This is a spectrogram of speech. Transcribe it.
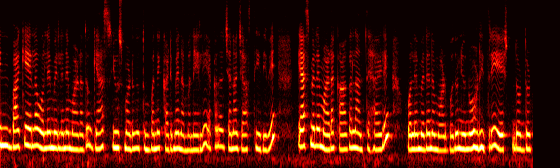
ಇನ್ನು ಬಾಕಿ ಎಲ್ಲ ಒಲೆ ಮೇಲೇ ಮಾಡೋದು. ಗ್ಯಾಸ್ ಯೂಸ್ ಮಾಡೋದು ತುಂಬಾ ಕಡಿಮೆ ನಮ್ಮ ಮನೆಯಲ್ಲಿ. ಯಾಕಂದರೆ ಜನ ಜಾಸ್ತಿ ಇದ್ದೀವಿ ಗ್ಯಾಸ್ ಮೇಲೆ ಮಾಡೋಕ್ಕಾಗಲ್ಲ ಅಂತ ಹೇಳಿ ಒಲೆ ಮೇಲೇ ಮಾಡ್ಬೋದು. ನೀವು ನೋಡಿದ್ರಿ ಎಷ್ಟು ದೊಡ್ಡ ದೊಡ್ಡ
